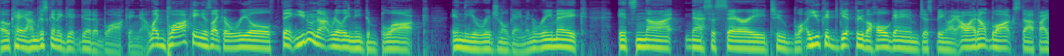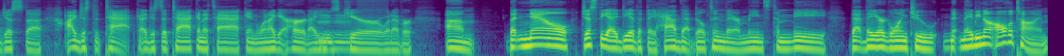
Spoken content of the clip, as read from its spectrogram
okay, I'm just going to get good at blocking now. Like blocking is like a real thing. You do not really need to block in the original game. In remake, it's not necessary to block. You could get through the whole game just being like, "Oh, I don't block stuff. I just uh I just attack. I just attack and attack and when I get hurt, I use cure or whatever." Um but now just the idea that they have that built in there means to me that they are going to maybe not all the time,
